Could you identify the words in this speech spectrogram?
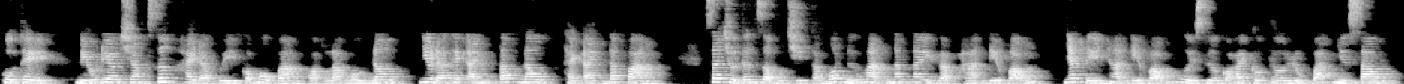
Cụ thể, nếu đeo trang sức hay đá quý có màu vàng hoặc là màu nâu như đá thạch anh tóc nâu, thạch anh tóc vàng. Gia chủ Tân Dậu 1981 nữ mạng năm nay gặp hạn địa võng. Nhắc đến hạn địa võng, người xưa có hai câu thơ lục bát như sau.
